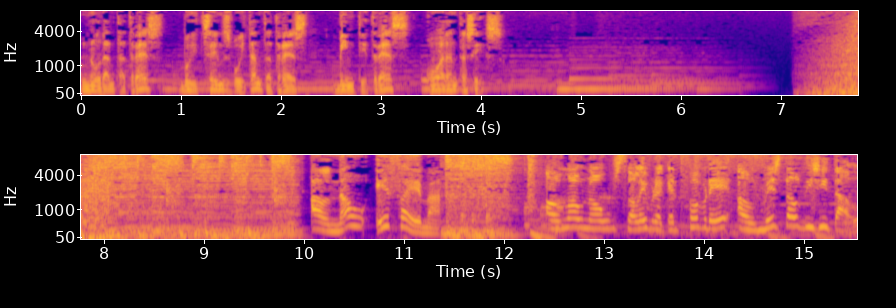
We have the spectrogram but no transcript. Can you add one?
93 883 23 46. El nou FM. El 9-9 celebra aquest febrer el mes del digital.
